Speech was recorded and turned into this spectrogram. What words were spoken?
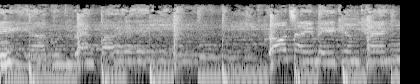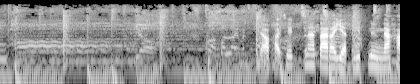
มเดี๋ยวขอเช็คหน้าตาละเอียดนิดนึงนะคะ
